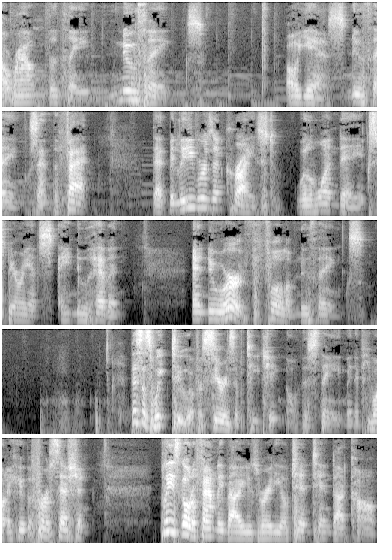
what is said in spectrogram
around the theme new things. Oh, yes, new things, and the fact that believers in Christ will one day experience a new heaven and new earth full of new things. This is week two of a series of teaching on this theme. And if you want to hear the first session, please go to FamilyValuesRadio1010.com.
